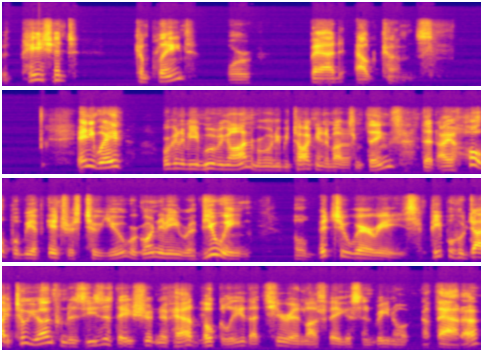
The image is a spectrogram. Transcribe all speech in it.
with patient complaint or bad outcomes. Anyway, we're going to be moving on we're going to be talking about some things that I hope will be of interest to you. We're going to be reviewing obituaries, people who died too young from diseases they shouldn't have had locally, that's here in Las Vegas and Reno, Nevada,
